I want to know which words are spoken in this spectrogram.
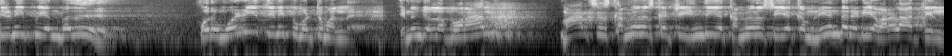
திணிப்பு என்பது ஒரு மொழி திணிப்பு மட்டுமல்ல. இன்னும் சொல்ல போனால் மார்க்சிஸ்ட் கம்யூனிஸ்ட் கட்சி இந்திய கம்யூனிஸ்ட் இயக்கம் நீண்ட நெடிய வரலாற்றில்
